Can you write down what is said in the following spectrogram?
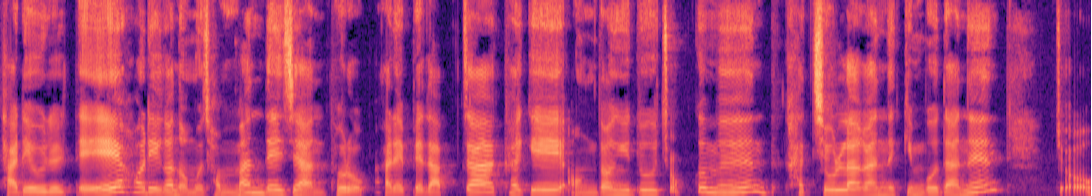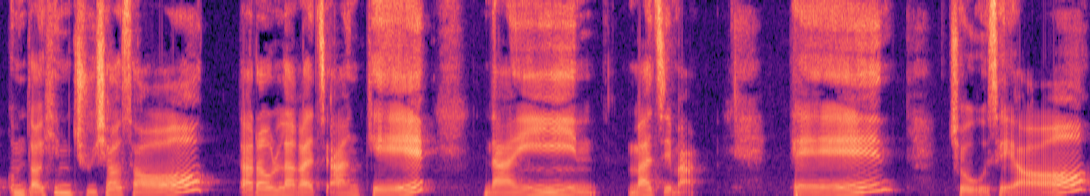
다리 올릴 때 허리가 너무 전만되지 않도록 아랫배 납작하게 엉덩이도 조금은 같이 올라간 느낌보다는 조금 더 힘 주셔서 따라 올라가지 않게 nine 마지막 10. 좋으세요.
